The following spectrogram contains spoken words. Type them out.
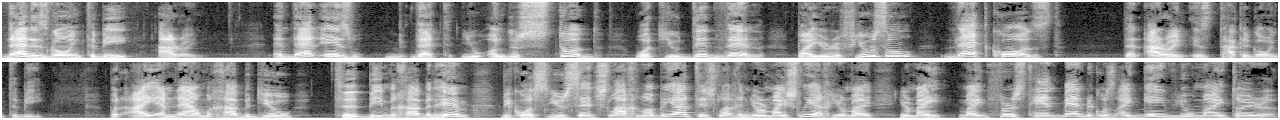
That is going to be Aaron, and that is that you understood what you did then by your refusal. That caused that Aaron is taka going to be. But I am now mechabed you to be mechabed him because you said shlach no tishlach and you're my shliach, you're my you're my my first hand man because I gave you my Torah.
